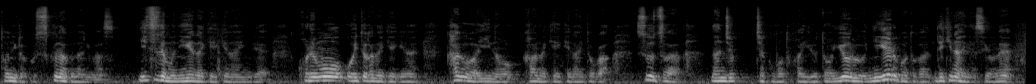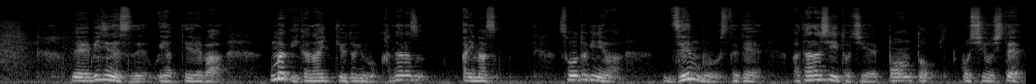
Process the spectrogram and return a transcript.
とにかく少なくなります。いつでも逃げなきゃいけないんでこれも置いとかなきゃいけない。家具はいいのを買わなきゃいけないとかスーツは何十着もとか言うと夜逃げることができないですよね。でビジネスでやっていればうまくいかないっていう時も必ずあります。その時には全部を捨てて新しい土地へポンと引っ越しをして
